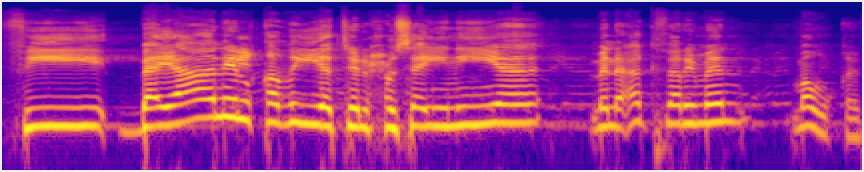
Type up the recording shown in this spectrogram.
في بيان القضية الحسينية من أكثر من موقف.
